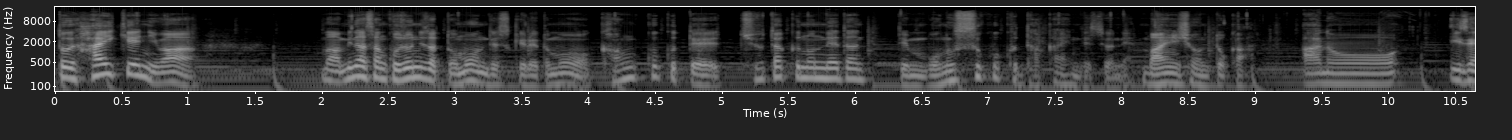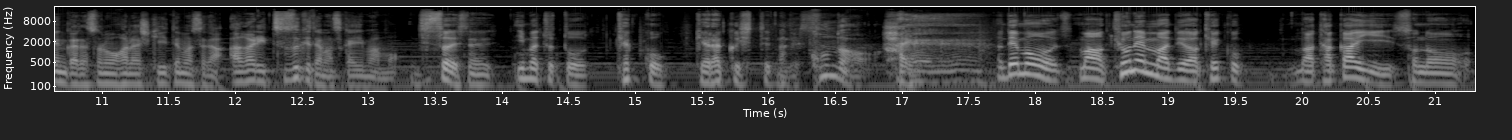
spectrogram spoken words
という背景にはまあ、皆さんご存知だと思うんですけれども韓国って住宅の値段ってものすごく高いんですよね。マンションとか。あの以前からそのお話聞いてますが上がり続けてますか今も？実はですね今ちょっと結構下落してるんです。今度？ははいでもまあ去年までは結構まあ高いその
